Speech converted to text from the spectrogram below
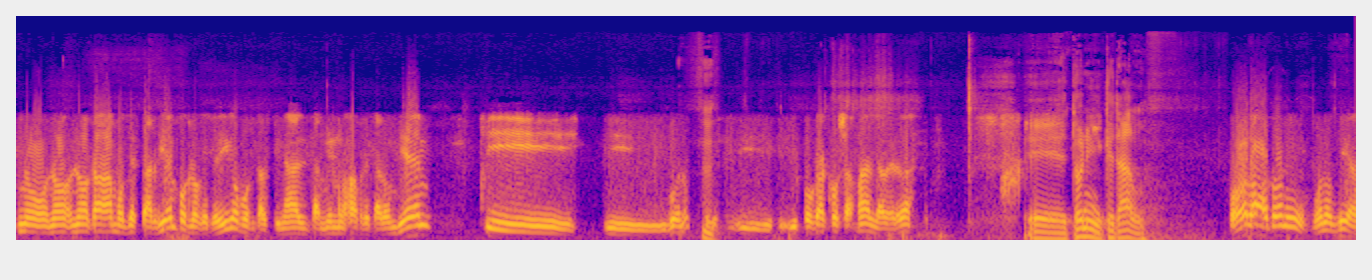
no, no, no acabamos de estar bien, por lo que te digo, porque al final también nos apretaron bien. Y, y bueno, Hmm. y, y pocas cosas más, la verdad. Eh, Toni, ¿qué tal? Hola, Tony, buenos días.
